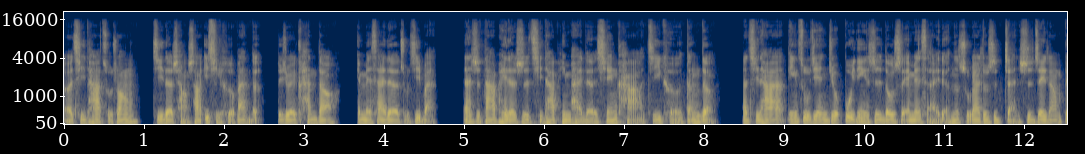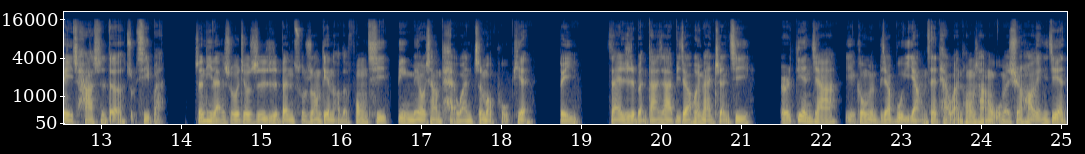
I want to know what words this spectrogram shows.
呃其他组装机的厂商一起合办的，所以就会看到 MSI 的主机板，但是搭配的是其他品牌的显卡、机壳等等。那其他零组件就不一定是都是 MSI 的，那主要就是展示这张被插式的主机板。整体来说，就是日本组装电脑的风气并没有像台湾这么普遍，所以。在日本，大家比较会买整机，而店家也跟我们比较不一样。在台湾，通常我们选好零件，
